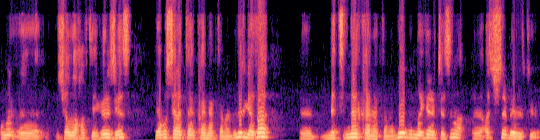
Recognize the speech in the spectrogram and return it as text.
onu e, inşallah haftaya göreceğiz. Ya bu senetten kaynaklanabilir ya da e, metinden kaynaklanabilir. Bunun gerekçesini e, açıkça belirtiyor.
